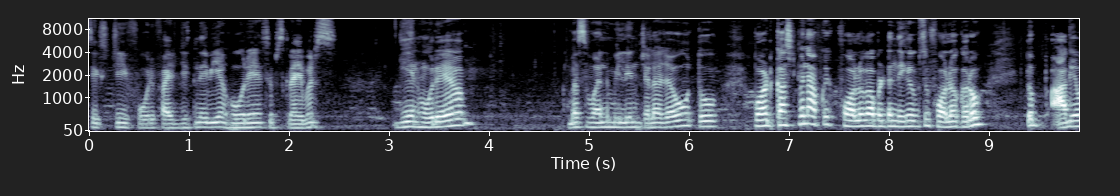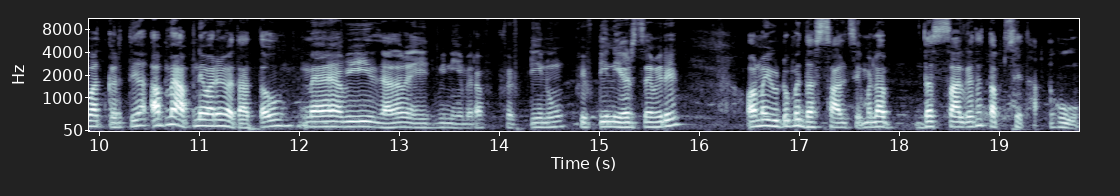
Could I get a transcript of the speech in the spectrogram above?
सिक्सटी फोर फाइव जितने भी है, हो रहे हैं सब्सक्राइबर्स गेन हो रहे हैं बस वन मिलियन चला जाओ। तो पॉडकास्ट पे ना आपको एक फॉलो का बटन देखेगा, उसे फॉलो करो। तो आगे बात करते हैं। अब मैं अपने बारे में बताता हूँ। मैं अभी ज़्यादा एज भी नहीं है मेरा फिफ्टीन हूँ। फिफ्टीन ईयर्स है मेरे। और मैं यूट्यूब में दस साल से मतलब दस साल का था, तब से था, हूँ।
